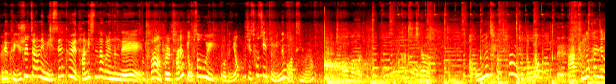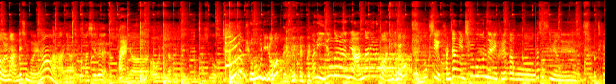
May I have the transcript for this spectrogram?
근데 그 유 실장님이 이 센터에 다니신다 그랬는데 저랑 별 다를 게 없어 보이거든요? 혹시 소질이 좀 있는 것 같으신가요? 처음 와가지고 같이 체험한 겁니다. 아, 오늘 제가 처음 오셨다고요? 네. 아, 등록한 지가 얼마 안 되신 거예요? 아, 아니요. 사실은 작년 겨울인가 그때 등록하시고 작년 겨울이요? 아니, 이 정도면 그냥 안 다니는 거 아닌가요? 혹시 관장님 친구분들이 그랬다고 하셨으면은 어떻게.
